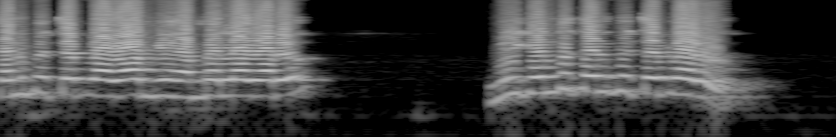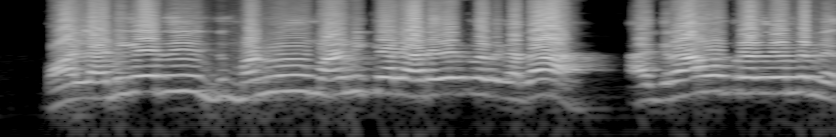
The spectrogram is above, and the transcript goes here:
కనిపించట్లేదా మీ ఎమ్మెల్యే గారు? మీకెందుకు కనిపించట్లేదు? వాళ్ళు అడిగేది మనులు మాణిక్యాలు అడగట్లేదు కదా. ఆ గ్రామ ప్రజలందరినీ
